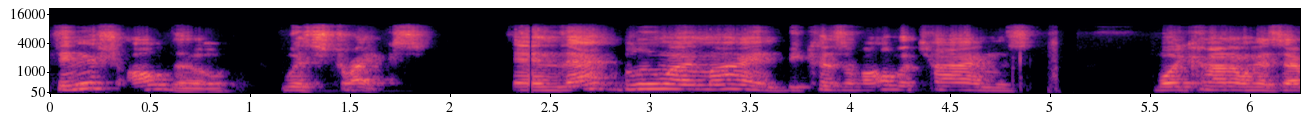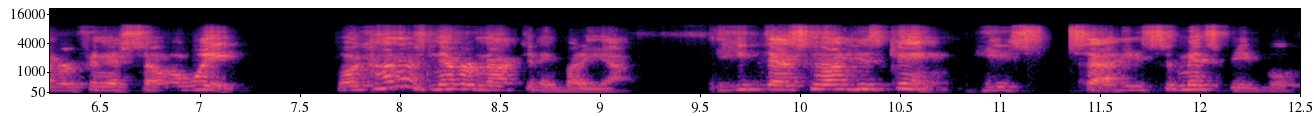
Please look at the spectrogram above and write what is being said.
finish Aldo with strikes. And that blew my mind because of all the times Moicano has ever finished. So, oh wait, Moicano's never knocked anybody out. He that's not his game. He's he submits people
